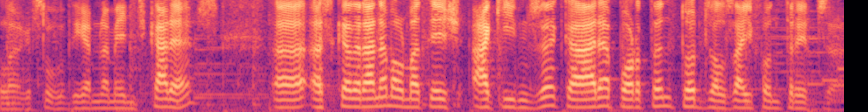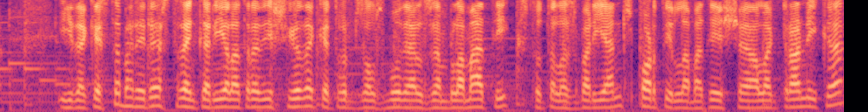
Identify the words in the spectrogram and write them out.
les diguem-ne menys cares, eh, es quedaran amb el mateix A15 que ara porten tots els iPhone 13 i d'aquesta manera es trencaria la tradició de que tots els models emblemàtics, totes les variants, portin la mateixa electrònica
